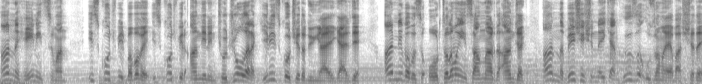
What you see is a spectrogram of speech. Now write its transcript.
Anne Heiningsman, İskoç bir baba ve İskoç bir annenin çocuğu olarak yeni İskoçya'da dünyaya geldi. Anne babası ortalama insanlardı ancak Anna 5 yaşındayken hızla uzamaya başladı.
